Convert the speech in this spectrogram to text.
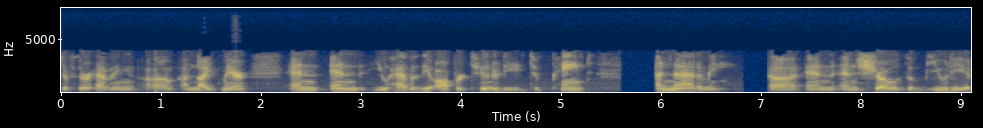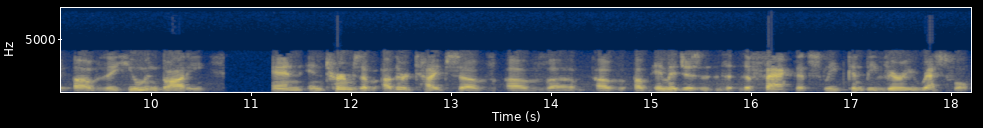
if they're having uh, a nightmare, and and you have the opportunity to paint anatomy uh, and show the beauty of the human body. And in terms of other types of of uh, images, the, the, fact that sleep can be very restful.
